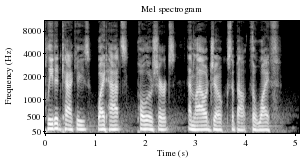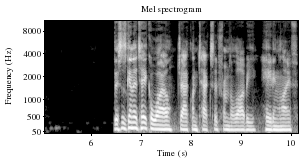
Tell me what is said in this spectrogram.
Pleated khakis, white hats, polo shirts, and loud jokes about the wife. This is going to take a while, Jacqueline texted from the lobby, hating life.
